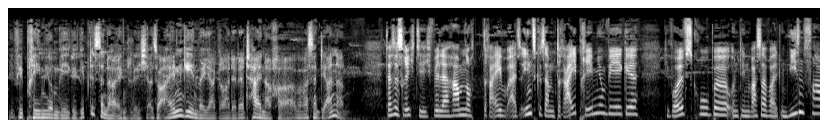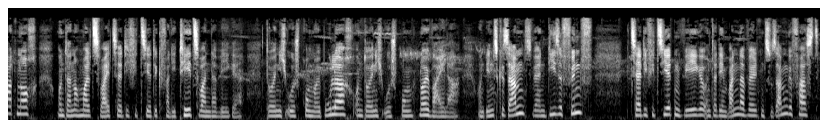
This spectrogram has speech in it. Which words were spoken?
Wie viele Premium-Wege gibt es denn da eigentlich? Also einen gehen wir ja gerade, der Teinacher. Aber was sind die anderen? Das ist richtig. Wir haben noch drei, also insgesamt drei Premiumwege, die Wolfsgrube und den Wasserwald- und Wiesenpfad noch und dann nochmal zwei zertifizierte Qualitätswanderwege. Deunig Ursprung Neubulach und Deunig Ursprung Neuweiler. Und insgesamt werden diese fünf zertifizierten Wege unter den Wanderwelten zusammengefasst.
